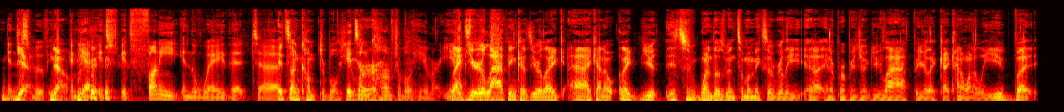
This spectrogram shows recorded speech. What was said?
in this Yeah, movie, no. and yet it's it's funny in the way that uh, it's uncomfortable humor. it's uncomfortable humor. Yeah, like you're the- laughing because you're like ah, I kind of like you. It's one of those when someone makes a really uh, inappropriate joke, you laugh, but you're like I kind of want to leave, but it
